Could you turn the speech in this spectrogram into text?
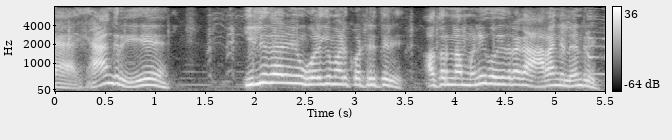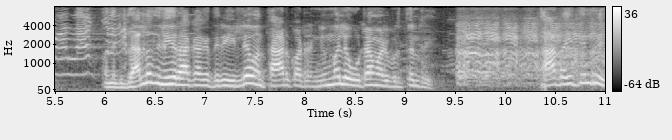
ಏ ಹ್ಯಾಂಗ್ರಿ? ಇಲ್ಲಿದ ನೀವು ಹೋಳಿಗೆ ಮಾಡಿ ಕೊಟ್ಟಿರ್ತೀರಿ. ಅದ್ರ ನಮ್ಮ ಮನೆಗೆ ಹೋಗಿದ್ರಾಗ ಆರಂಗಿಲ್ಲನ್ರಿ? ಒಂದಿಟ್ಟು ಬೆಲ್ಲದ ನೀರು ಹಾಕಾಕತ್ತೀರಿ ಇಲ್ಲೇ ಒಂದು ತಾಡ್ ಕೊಟ್ರಿ ನಿಮ್ಮಲ್ಲಿ ಊಟ ಮಾಡಿ ಬಿಡ್ತೇನೆ ರೀ ತಾಟ್ ಐತಿಲ್ರಿ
